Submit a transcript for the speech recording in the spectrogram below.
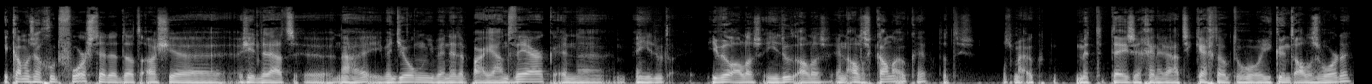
ik kan me zo goed voorstellen dat als je, als je inderdaad, uh, nou, je bent jong, je bent net een paar jaar aan het werk en, uh, en je, doet, je wil alles en je doet alles en alles kan ook. Hè? Dat is volgens mij ook met deze generatie krijgt ook te horen, je kunt alles worden.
